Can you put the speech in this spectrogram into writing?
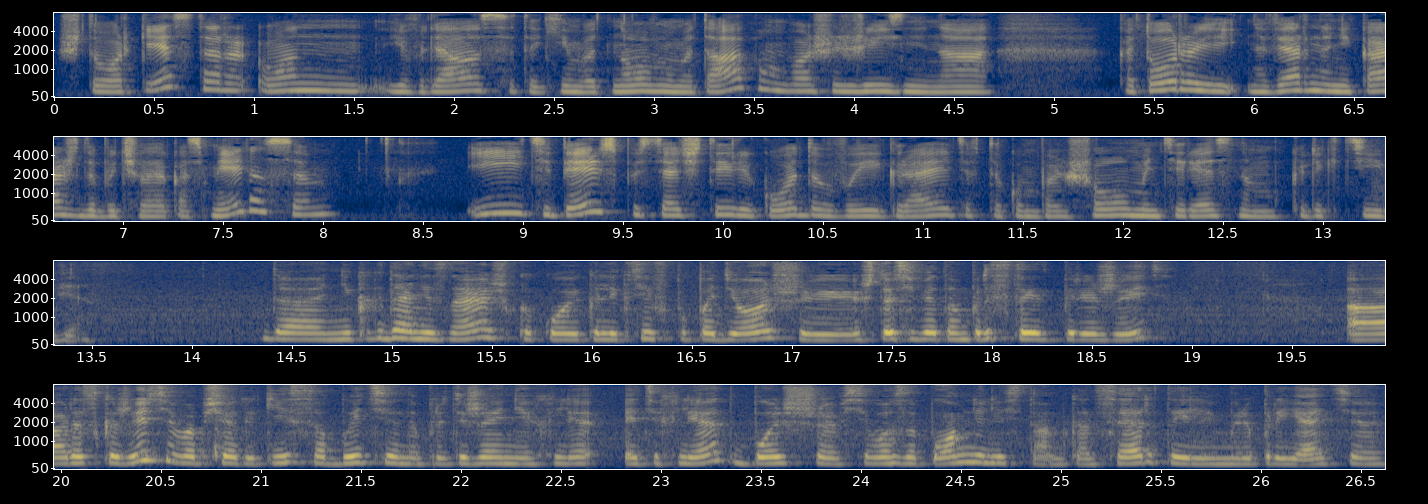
что оркестр, он являлся таким вот новым этапом в вашей жизни, на который, наверное, не каждый бы человек осмелился. И теперь, спустя четыре года, вы играете в таком большом интересном коллективе. Да, никогда не знаешь, в какой коллектив попадешь и что тебе там предстоит пережить. А расскажите вообще, какие события на протяжении этих лет больше всего запомнились, там, концерты или мероприятия?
